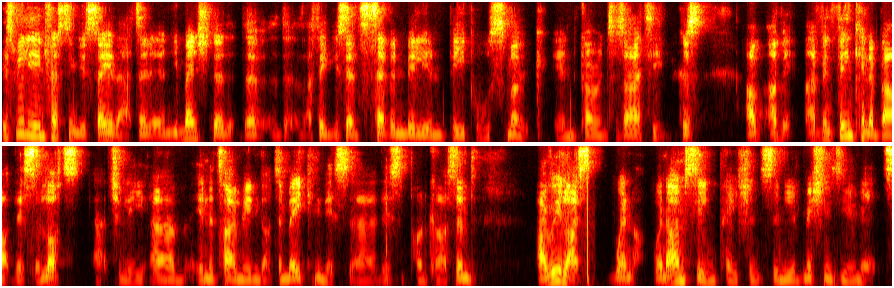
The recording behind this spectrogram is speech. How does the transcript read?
it's really interesting you say that, and, you mentioned that, I think you said seven million people smoke in current society because I've, I've, I've been thinking about this a lot actually um, in the time leading up to making this uh, this podcast, and I realised when when I'm seeing patients in the admissions unit,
